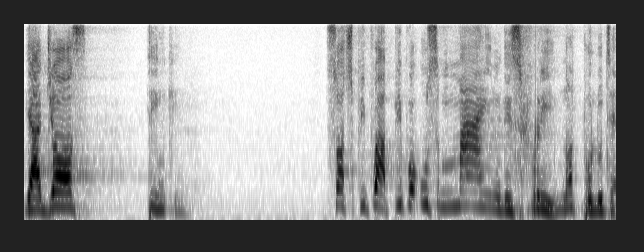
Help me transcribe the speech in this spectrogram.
they are just thinking. Such people are people whose mind is free, not polluted.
